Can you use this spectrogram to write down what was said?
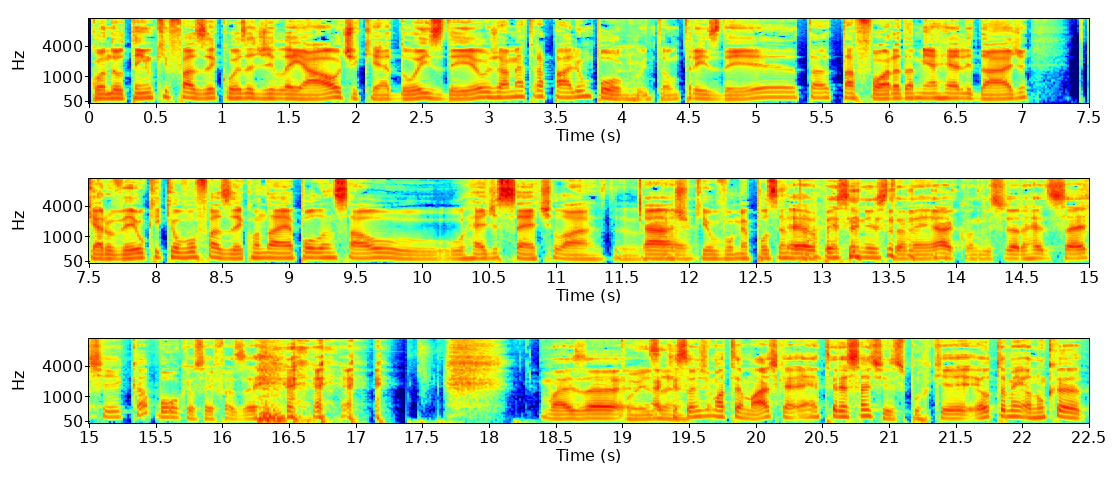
quando eu tenho que fazer coisa de layout, que é 2D, eu já me atrapalho um pouco. Uhum. Então 3D tá, tá fora da minha realidade. Quero ver o que, que eu vou fazer quando a Apple lançar o, o headset lá. Ah, acho é. que eu vou me aposentar. É, eu pensei nisso também. Ah, quando eles fizeram o headset, acabou o que eu sei fazer. Mas a, a é. questão de matemática é interessante isso, porque eu também, eu nunca,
